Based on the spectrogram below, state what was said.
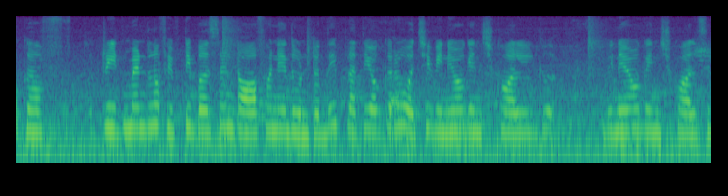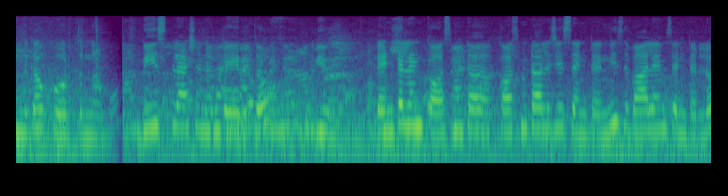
ఒక ట్రీట్మెంట్లో ఫిఫ్టీ పర్సెంట్ ఆఫ్ అనేది ఉంటుంది. ప్రతి ఒక్కరూ వచ్చి వినియోగించుకోవాలి వినియోగించుకోవాల్సిందిగా కోరుతున్నాము. బీ స్ప్లాష్ అనే పేరుతో డెంటల్ అండ్ కాస్మెటా కాస్మెటాలజీ సెంటర్ని శివాలయం సెంటర్లో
